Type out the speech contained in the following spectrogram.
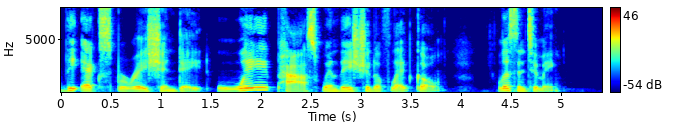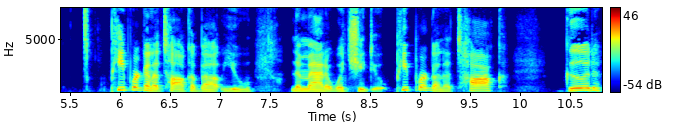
the expiration date, way past when they should have let go. Listen to me. People are going to talk about you no matter what you do. People are going to talk good,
